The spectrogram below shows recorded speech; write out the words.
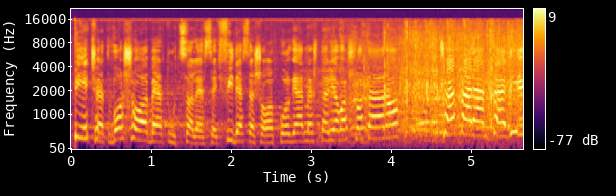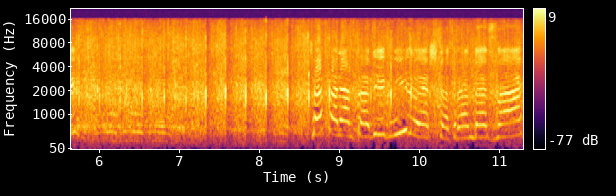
Pécset Vasalbert utca lesz egy fideszes alpolgármester javaslatára, Csepelen pedig Csepelen pedig nyílő estet rendeznek,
